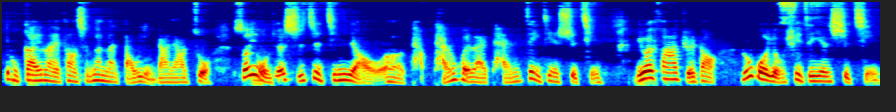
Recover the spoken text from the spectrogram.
用 guideline 的方式，慢慢导引大家做。所以我觉得时至今日，呃，谈谈回来谈这件事情，你会发觉到，如果永续这件事情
